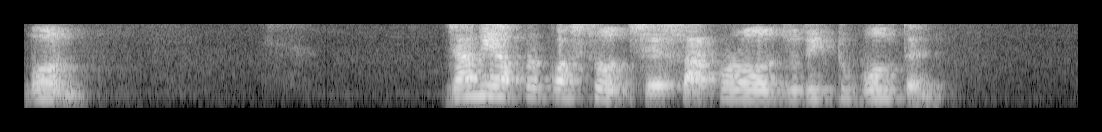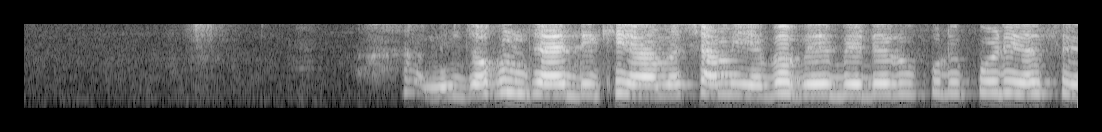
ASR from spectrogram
বোন জানি আপনার কষ্ট হচ্ছে তারপরও যদি একটু বলতেন। আমি যখন যাই দেখি আমার স্বামী এভাবে বেডের উপরে পড়ে আছে।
